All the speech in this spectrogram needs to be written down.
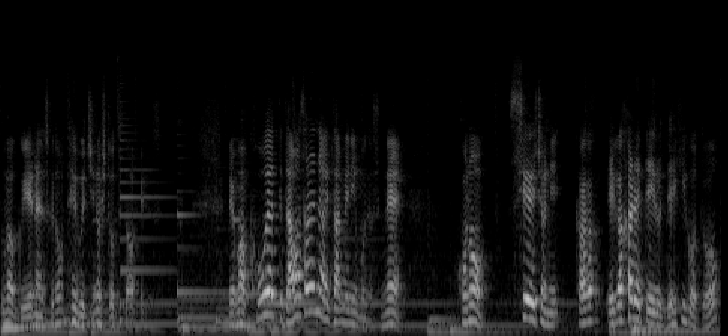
まく言えないんですけども手口の一つなわけです。でまあこうやって騙されないためにもですねこの聖書に描かれている出来事を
